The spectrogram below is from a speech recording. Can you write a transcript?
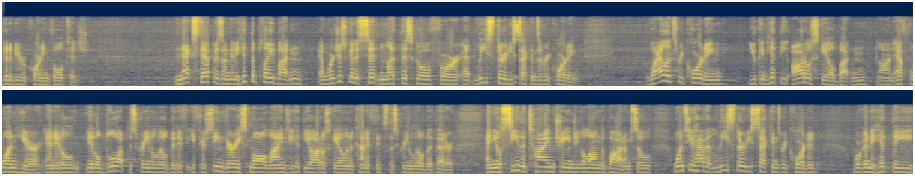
going to be recording voltage. Next step is I'm going to hit the play button and we're just going to sit and let this go for at least 30 seconds of recording. While it's recording, you can hit the auto scale button on F1 here and it'll, it'll blow up the screen a little bit. If, if you're seeing very small lines, you hit the auto scale and it kind of fits the screen a little bit better. And you'll see the time changing along the bottom. So once you have at least 30 seconds recorded, we're going to hit the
